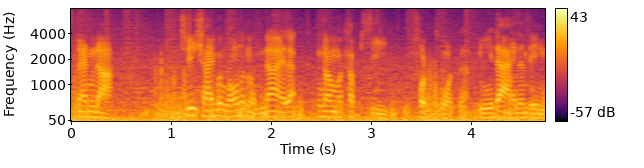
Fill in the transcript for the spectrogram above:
สแตนดาร์ดที่ใช้บนท้องถนนได้และนำมาขับขี่สดๆแบบนี้ได้นั่นเอง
